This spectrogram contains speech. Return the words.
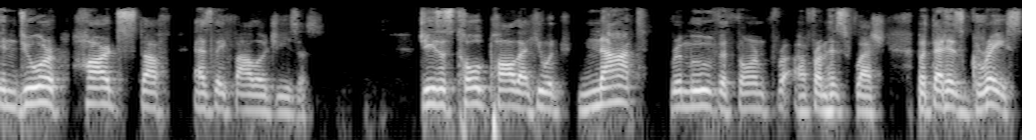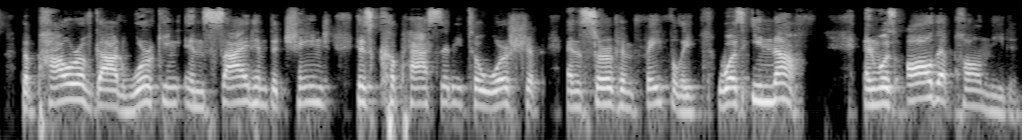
endure hard stuff as they follow Jesus. Jesus told Paul that he would not remove the thorn uh, from his flesh, but that his grace, the power of God working inside him to change his capacity to worship and serve him faithfully was enough and was all that Paul needed.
